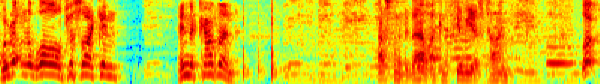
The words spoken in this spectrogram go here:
We're written on the wall just like in in the cavern. That's gonna be there like in a few years' time. Look!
